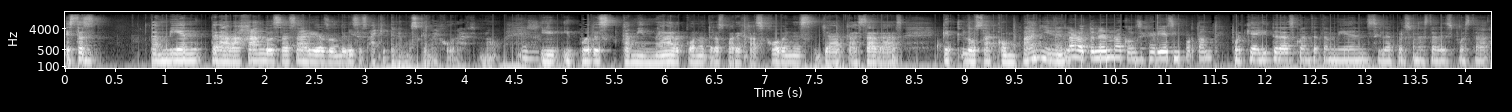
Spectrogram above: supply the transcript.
Estás también trabajando esas áreas donde dices, aquí tenemos que mejorar, ¿no? Y, y puedes caminar con otras parejas jóvenes ya casadas que los acompañen, Claro, tener una consejería es importante. porque ahí te das cuenta también si la persona está dispuesta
